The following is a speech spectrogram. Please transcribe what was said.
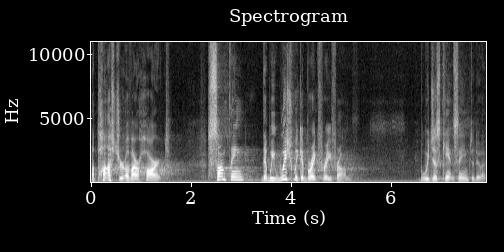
a posture of our heart, something that we wish we could break free from, but we just can't seem to do it.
